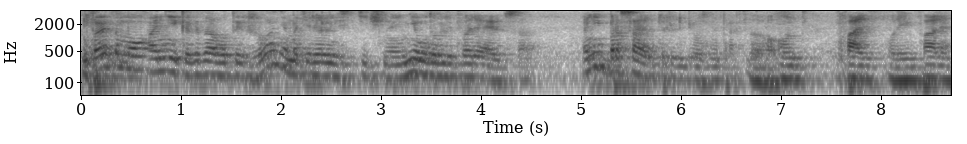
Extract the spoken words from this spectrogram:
И поэтому они, когда вот их желания материалистичные не удовлетворяются, они бросают религиозные практики. So, und falls oder im Falle,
